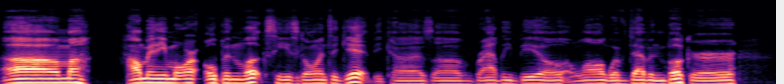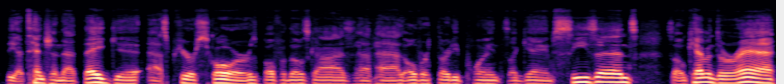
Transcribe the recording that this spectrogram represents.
Um, how many more open looks he's going to get because of Bradley Beal along with Devin Booker, the attention that they get as pure scorers. Both of those guys have had over 30 points a game seasons. So Kevin Durant,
